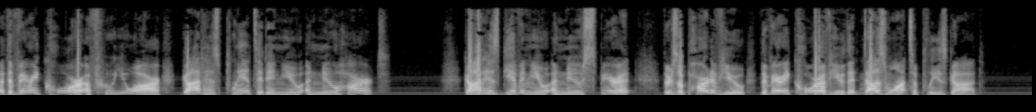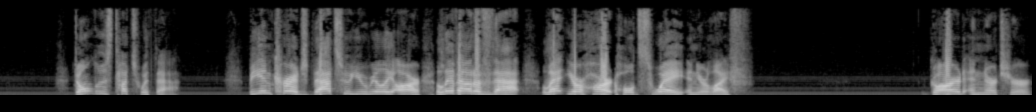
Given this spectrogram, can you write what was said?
At the very core of who you are, God has planted in you a new heart. God has given you a new spirit. There's a part of you, the very core of you, that does want to please God. Don't lose touch with that. Be encouraged. That's who you really are. Live out of that. Let your heart hold sway in your life. Guard and nurture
